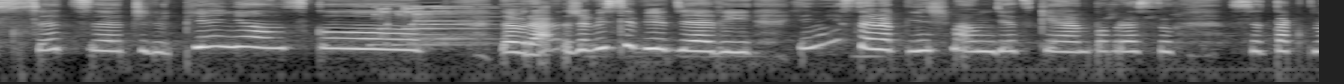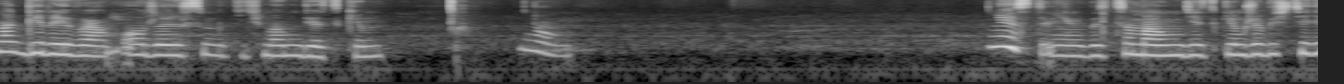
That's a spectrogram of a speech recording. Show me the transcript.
sycy, czyli pieniążków. Dobra, żebyście wiedzieli, ja nie jestem jakimś małym dzieckiem, po prostu se tak nagrywam, o, że jestem jakimś małym dzieckiem. No. Nie jestem jakby co małym dzieckiem, żebyście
